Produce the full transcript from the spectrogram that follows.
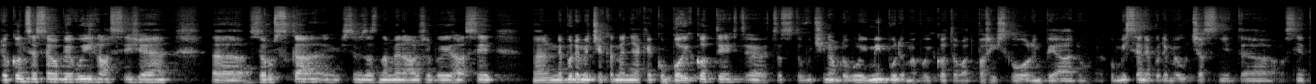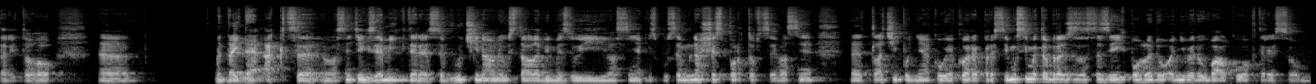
Dokonce se objevují hlasy, že eh, z Ruska, když jsem zaznamenal, že byly hlasy, nebudeme čekat na nějaké jako bojkoty, co se to vůči nám dovolí, my budeme bojkotovat pařížskou olympiádu. Jako my se nebudeme účastnit vlastně tady toho tady té akce vlastně těch zemí, které se vůči nám neustále vymezují vlastně nějakým způsobem naše sportovce vlastně eh, tlačí pod nějakou jako represi. Musíme to brát zase z jejich pohledu, oni vedou válku, o které jsou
